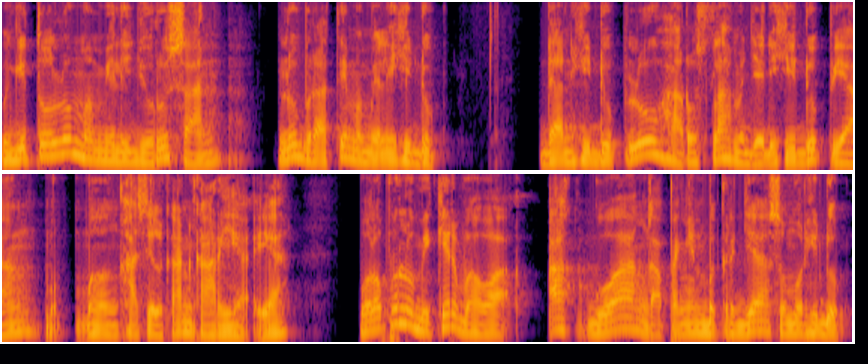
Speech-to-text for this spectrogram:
begitu lu memilih jurusan, lu berarti memilih hidup dan hidup lu haruslah menjadi hidup yang menghasilkan karya ya. Walaupun lu mikir bahwa ah gue nggak pengen bekerja seumur hidup,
